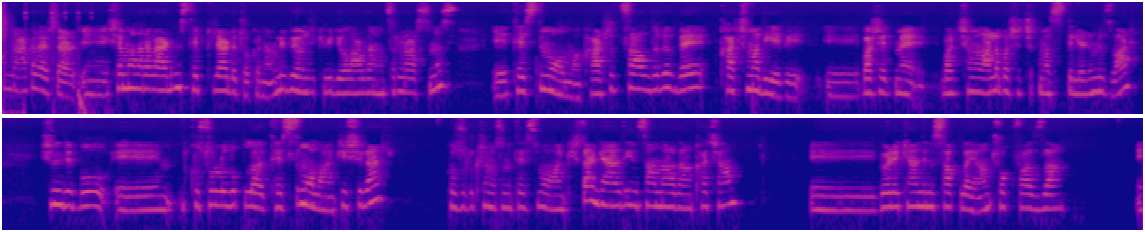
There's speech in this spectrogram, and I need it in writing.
Şimdi arkadaşlar e, şemalara verdiğimiz tepkiler de çok önemli. Bir önceki videolardan hatırlarsınız. E, teslim olma, karşıt saldırı ve kaçma diye bir e, baş etme, şemalarla başa çıkma stillerimiz var. Şimdi bu e, kusurlulukla teslim olan kişiler kusurluk şemasına teslim olan kişiler genelde insanlardan kaçan, e, böyle kendini saklayan, çok fazla e,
